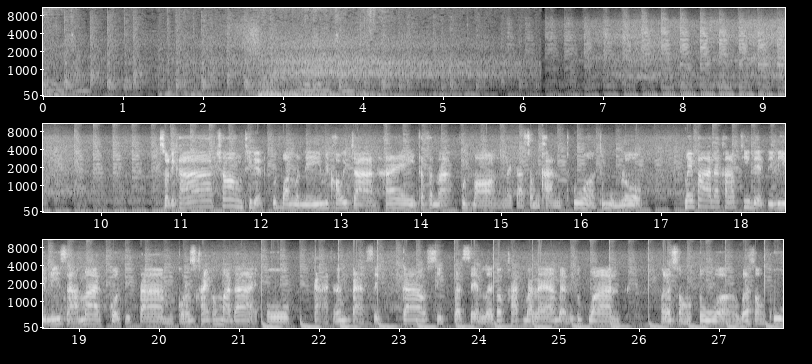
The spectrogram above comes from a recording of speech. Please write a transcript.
สวัสดีครับ ช่องทีเด็ดฟุตบอลวันนี้วิเคราะห์วิจารณ์ให้ทัศนะฟุตบอลรายการสำคัญทั่วทุกมุมโลก ไม่พลาดนะครับ ทีเด็ดดีๆวันนี้สามารถกดติดตาม กด subscribe เข้ามาได้ โอกาสจะตั้ง 80 90%เลยก็คัดมาแล้วแบบนี้ทุกวัน วันละ 2 ตัว วันละ 2 คู่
